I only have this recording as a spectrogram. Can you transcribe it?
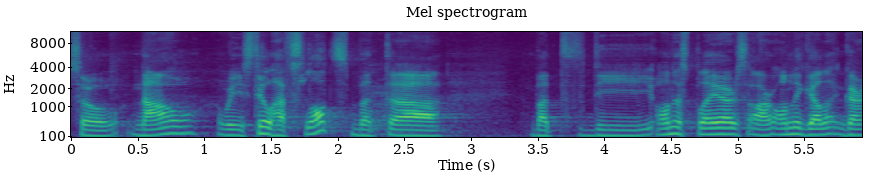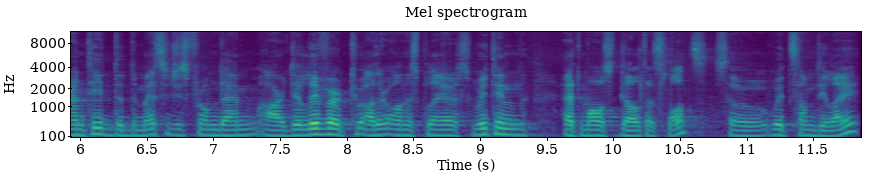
So now we still have slots, but uh, but the honest players are only guaranteed that the messages from them are delivered to other honest players within at most delta slots, so with some delay.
